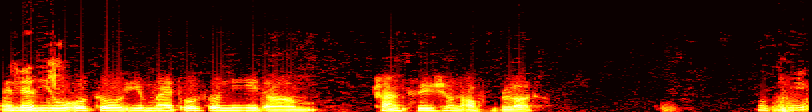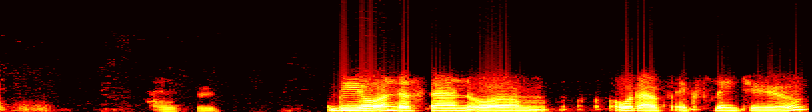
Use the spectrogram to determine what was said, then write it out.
and then you also you might also need um, transfusion of blood. Okay. Okay. Do you understand um, what I've explained to you?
